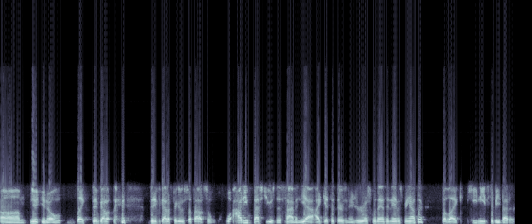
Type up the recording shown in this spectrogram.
Um, you, you know, like they've got to, they've got to figure this stuff out. So, wh- how do you best use this time? And yeah, I get that there's an injury risk with Anthony Davis being out there, but like he needs to be better,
